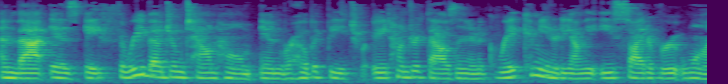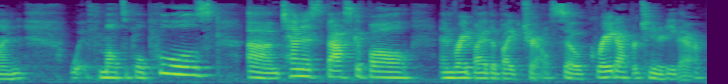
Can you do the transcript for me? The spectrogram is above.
and that is a three bedroom townhome in Rehoboth Beach for 800,000 in a great community on the east side of Route 1 with multiple pools, um, tennis, basketball, and right by the bike trail. So great opportunity there.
